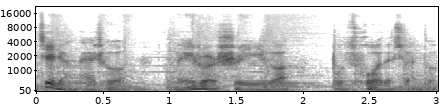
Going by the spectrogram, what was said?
这两台车没准是一个不错的选择。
